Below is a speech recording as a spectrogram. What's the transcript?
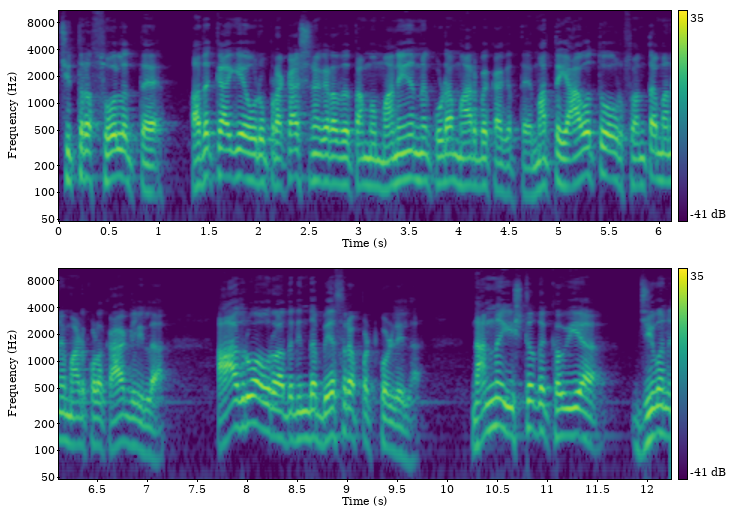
ಚಿತ್ರ ಸೋಲುತ್ತೆ. ಅದಕ್ಕಾಗಿ ಅವರು ಪ್ರಕಾಶ್ ನಗರದ ತಮ್ಮ ಮನೆಯನ್ನು ಕೂಡ ಮಾರಬೇಕಾಗತ್ತೆ. ಮತ್ತು ಯಾವತ್ತೂ ಅವರು ಸ್ವಂತ ಮನೆ ಮಾಡ್ಕೊಳಕ್ಕಾಗಲಿಲ್ಲ ಆದರೂ ಅವರು ಅದರಿಂದ ಬೇಸರ ಪಟ್ಕೊಳ್ಳಿಲ್ಲ. ನನ್ನ ಇಷ್ಟದ ಕವಿಯ ಜೀವನ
